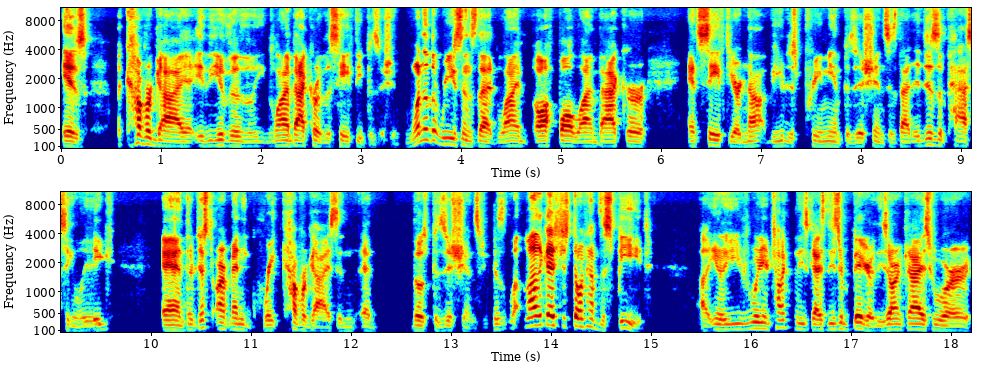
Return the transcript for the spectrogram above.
is a cover guy, either the linebacker or the safety position. One of the reasons that line off ball linebacker and safety are not viewed as premium positions is that it is a passing league, and there just aren't many great cover guys in at those positions because a lot of guys just don't have the speed. Uh, you know, you, when you're talking to these guys, these are bigger. These aren't guys who are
